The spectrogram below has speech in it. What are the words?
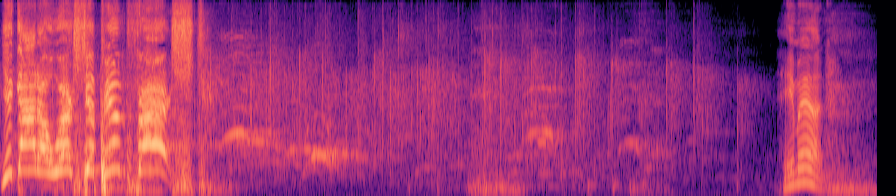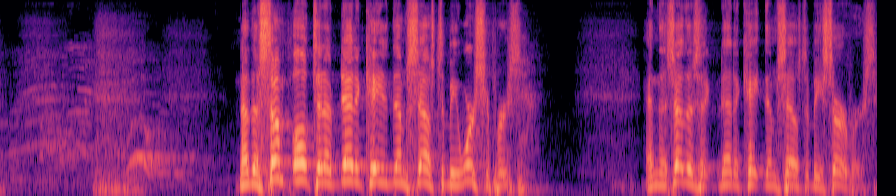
You got to worship Him first. Amen. Now, there's some folks that have dedicated themselves to be worshipers, and there's others that dedicate themselves to be servers.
